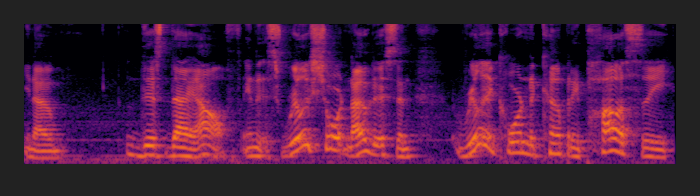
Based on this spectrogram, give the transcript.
you know, this day off. And it's really short notice, and really, according to company policy,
